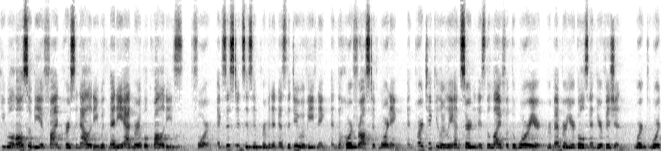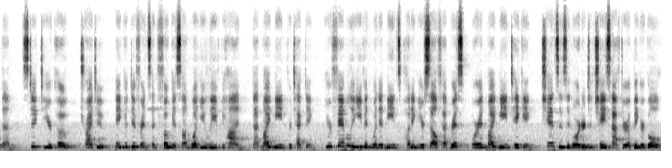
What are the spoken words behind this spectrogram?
He will also be a fine personality with many admirable qualities. For existence is impermanent as the dew of evening, and the hoarfrost of morning, and particularly uncertain is the life of the warrior. Remember your goals and your vision. Work toward them. Stick to your code. Try to make a difference and focus on what you leave behind. That might mean protecting your family even when it means putting yourself at risk, or it might mean taking chances in order to chase after a bigger goal.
